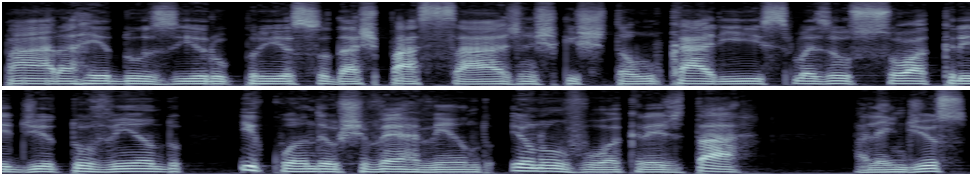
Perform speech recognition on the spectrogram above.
para reduzir o preço das passagens que estão caríssimas. Eu só acredito vendo e quando eu estiver vendo, eu não vou acreditar. Além disso,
